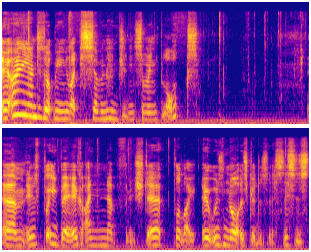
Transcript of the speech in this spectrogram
It only ended up being like 700 and something blocks. Um, it was pretty big. I never finished it, but like it was not as good as this. This is,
